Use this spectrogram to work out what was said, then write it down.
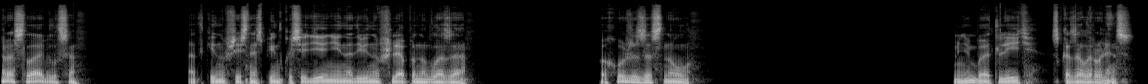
Расслабился, откинувшись на спинку сиденья и надвинув шляпу на глаза. Похоже, заснул. «Мне бы отлить», — сказал Роллинс.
